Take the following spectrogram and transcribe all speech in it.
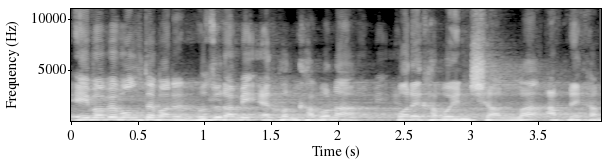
এইভাবে বলতে পারেন, হুজুর, আমি এখন খাব না, পরে খাব ইনশাআল্লাহ, আপনি খান।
